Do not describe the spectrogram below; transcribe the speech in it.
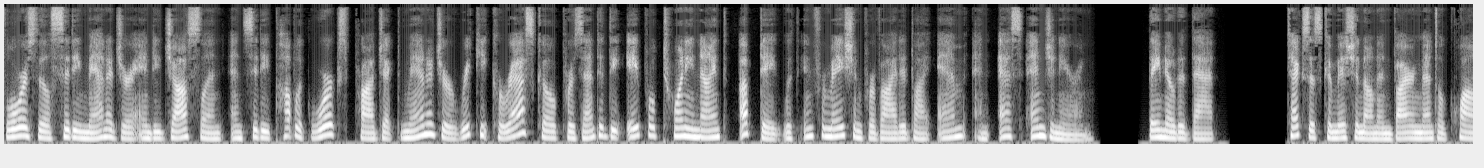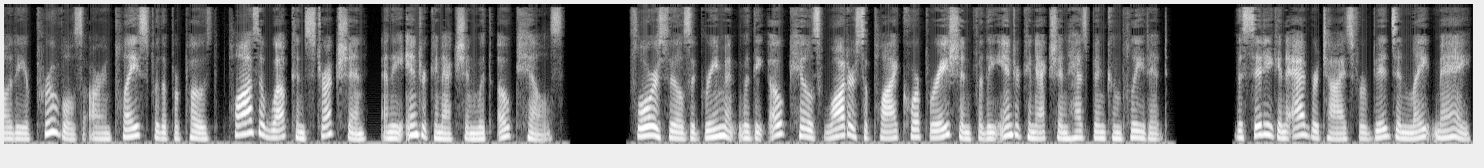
Floresville City Manager Andy Joslin and City Public Works Project Manager Ricky Carrasco presented the April 29 update with information provided by M&S Engineering. They noted that Texas Commission on Environmental Quality approvals are in place for the proposed Plaza Well construction and the interconnection with Oak Hills. Floresville's agreement with the Oak Hills Water Supply Corporation for the interconnection has been completed. The city can advertise for bids in late May.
